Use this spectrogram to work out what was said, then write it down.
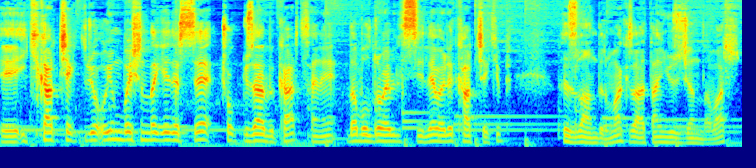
e, iki kart çektiriyor. Oyun başında gelirse çok güzel bir kart. Hani double draw ability'siyle böyle kart çekip hızlandırmak. Zaten 100 canı da var.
